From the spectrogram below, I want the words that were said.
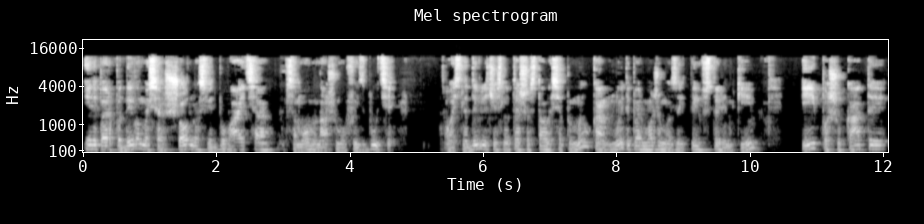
І тепер подивимося, що в нас відбувається в самому нашому Фейсбуці. Ось, не дивлячись на те, що сталася помилка, ми тепер можемо зайти в сторінки і пошукати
